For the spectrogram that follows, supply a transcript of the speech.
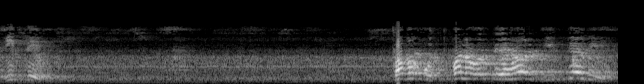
जीते सब उत्पन्न होते हैं और जीते भी हैं।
